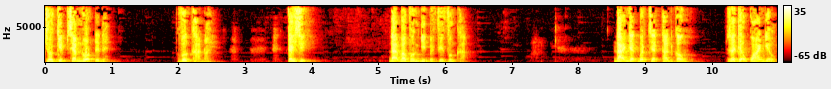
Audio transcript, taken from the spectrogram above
chưa kịp xem nốt đây này. Vương Khả nói. Cái gì? Đại ba vương nhìn về phía Vương Khả. Đại Nhật bất diệt thần công. Giới thiệu quá nhiều.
